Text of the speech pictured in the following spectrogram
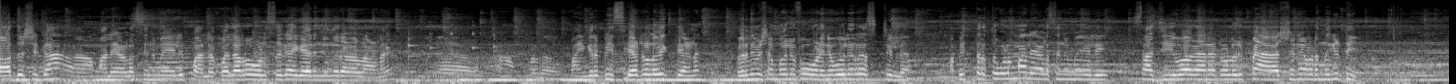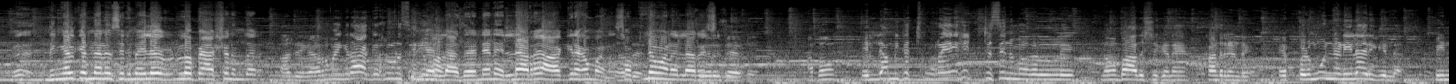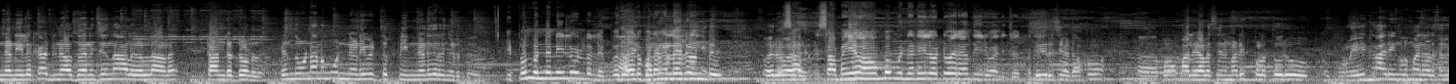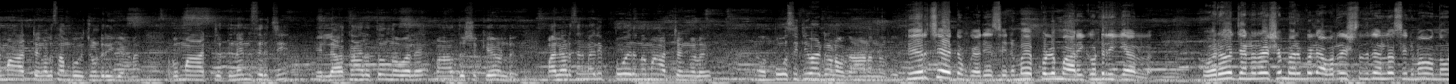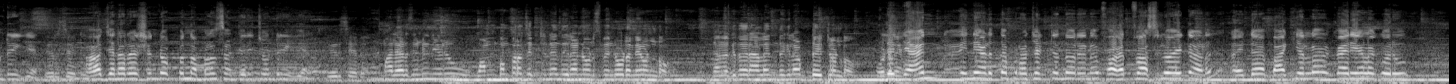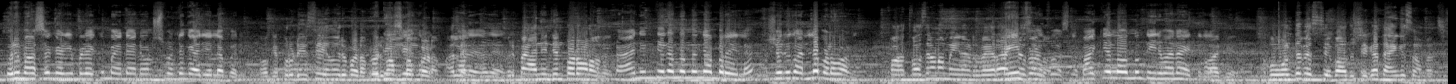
ബാദുഷിക ആ, മലയാള സിനിമയിൽ പല പല റോൾസ് കൈകാര്യം ചെയ്യുന്ന ഒരാളാണ്. ഭയങ്കര ബിസി ആയിട്ടുള്ള വ്യക്തിയാണ്. ഒരു നിമിഷം പോലും ഫോണിന് പോലും റെസ്റ്റ് ഇല്ല. അപ്പൊ ഇത്രത്തോളം മലയാള സിനിമയിൽ സജീവമാകാനായിട്ടുള്ള ഒരു പാഷൻ എവിടെ നിന്ന് കിട്ടി? നിങ്ങൾക്ക് എന്താണ് സിനിമയിലുള്ള പാഷൻ എന്താണ് അതെ കാരണം ഭയങ്കര ആഗ്രഹമാണ് സിനിമ. അല്ല അത് തന്നെയാണ്. എല്ലാവരുടെയും ആഗ്രഹമാണ് സ്വപ്നമാണ് എല്ലാവരുടെയും തീർച്ചയായിട്ടും. അപ്പം എല്ലാ മികച്ച കുറേ ഹിറ്റ് സിനിമകളിൽ നമ്മൾ ബാധിഷിക്കനെ കണ്ടിട്ടുണ്ട്. എപ്പോഴും മുന്നണിയിലായിരിക്കില്ല. പിന്നണിയിലെ കഠിനാധ്വാനം ചെയ്യുന്ന ആളുകളിലാണ് കണ്ടിട്ടുള്ളത്. എന്തുകൊണ്ടാണ് മുന്നണി വിട്ട് പിന്നണി തിരഞ്ഞെടുത്തത്? ഇപ്പൊ മുന്നണിയിലുണ്ടല്ലോ. ഇപ്പൊ ഒരുപാട് സമയമാകുമ്പോൾ മുന്നണിയിലോട്ട് വരാൻ തീരുമാനിച്ചു. തീർച്ചയായിട്ടും. അപ്പോൾ ഇപ്പോൾ മലയാള സിനിമയുടെ ഇപ്പോഴത്തെ ഒരു കുറേ കാര്യങ്ങൾ മലയാള സിനിമ മാറ്റങ്ങൾ സംഭവിച്ചുകൊണ്ടിരിക്കുകയാണ്. അപ്പോൾ മാറ്റത്തിനനുസരിച്ച് എല്ലാ കാലത്തും ഒന്നുപോലെ ബാധിഷിക്കുകയുണ്ട് മലയാള സിനിമയിൽ ഇപ്പോൾ വരുന്ന മാറ്റങ്ങൾ പോസിറ്റീവായിട്ടാണോ കാണുന്നത്? തീർച്ചയായിട്ടും. കാര്യം സിനിമ എപ്പോഴും മാറിക്കൊണ്ടിരിക്കുകയാണല്ലോ ഓരോ ജനറേഷൻ വരുമ്പോഴും അവരുടെ ഇഷ്ടത്തിനുള്ള സിനിമ വന്നുകൊണ്ടിരിക്കുകയാണ് തീർച്ചയായിട്ടും. ആ ജനറേഷന്റെ ഒപ്പം നമ്മൾ സഞ്ചരിച്ചുകൊണ്ടിരിക്കുകയാണ് തീർച്ചയായിട്ടും. മലയാള സിനിമ ഇനി ഒരു വമ്പം പ്രൊജക്ടിന്റെ എന്തെങ്കിലും അനൗൺസ്മെന്റ് ഉടനെ ഉണ്ടോ? ഞങ്ങൾക്ക് തരാനുള്ള എന്തെങ്കിലും അപ്ഡേറ്റ് ഉണ്ടോ? ഞാൻ ഇനി അടുത്ത പ്രൊജക്ട് എന്ന് പറയുന്നത് ഫഹദ് ഫാസിലുമായിട്ടാണ്. അതിന്റെ ബാക്കിയുള്ള കാര്യങ്ങളൊക്കെ ഒരു ഒരു മാസം കഴിയുമ്പോഴേക്കും അതിന്റെ അനൗൺസ്മെന്റും കാര്യമെല്ലാം വരും. ഓക്കെ പ്രൊഡ്യൂസ് ചെയ്യുന്ന ഒരു പടം ഒരു വമ്പൻ പടം അല്ലെ? അതെ, അതെ. ഒരു പാൻ ഇന്ത്യൻ പടമാണോ അത്? പാൻ ഇന്ത്യൻ എന്നൊന്നും ഞാൻ പറയില്ല. പക്ഷെ ഒരു നല്ല പടമാണ്. ഫഹദ് ഫാസിലാണോ മെയിൻ ആയിട്ട് വേറെ മെയിൻ actors ഉണ്ടോ? ഫഹദ് ബാക്കിയുള്ള ഒന്നും തീരുമാനമായിട്ടില്ല. ഓക്കെ. അപ്പോൾ all the best Badushika thank you so much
